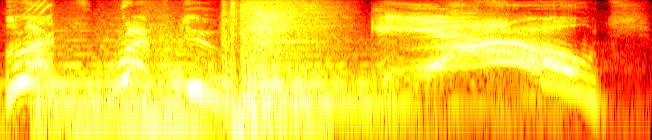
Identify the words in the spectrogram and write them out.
let's rescue. Ouch!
